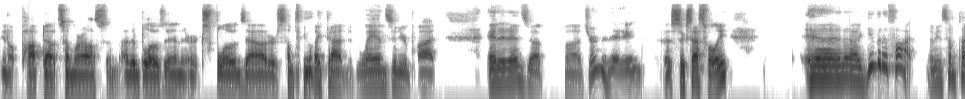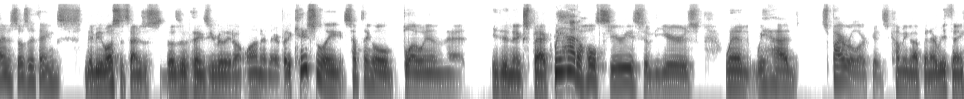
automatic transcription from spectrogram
you know popped out somewhere else and either blows in or explodes out or something like that. And it lands in your pot, and it ends up uh, germinating successfully and uh, give it a thought. I mean, sometimes those are things, maybe most of the times, those are the things you really don't want in there. But occasionally, something will blow in that you didn't expect. We had a whole series of years when we had spiral orchids coming up and everything.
